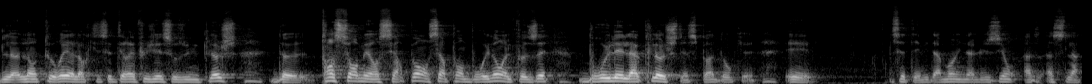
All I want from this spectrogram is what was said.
l'entourer alors qu'il s'était réfugié sous une cloche, de transformer en serpent, en serpent brûlant, elle faisait brûler la cloche, n'est-ce pas? Donc, Et c'est évidemment une allusion à, cela.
